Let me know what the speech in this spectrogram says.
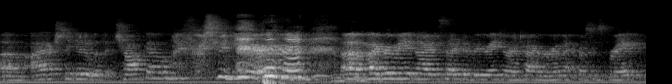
Um, I actually did it with a Chaco my freshman year. um, my roommate and I decided to rearrange our entire room at Christmas break.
